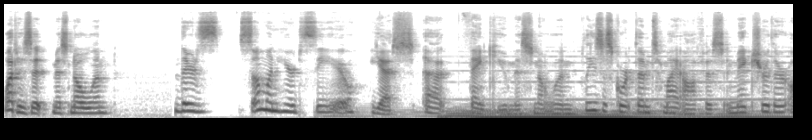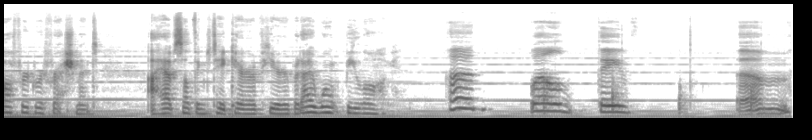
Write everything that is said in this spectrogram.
What is it, Miss Nolan? there's someone here to see you. Yes, uh, thank you, Miss Nolan. Please escort them to my office and make sure they're offered refreshment. I have something to take care of here, but I won't be long. Uh, well, they've. Um.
